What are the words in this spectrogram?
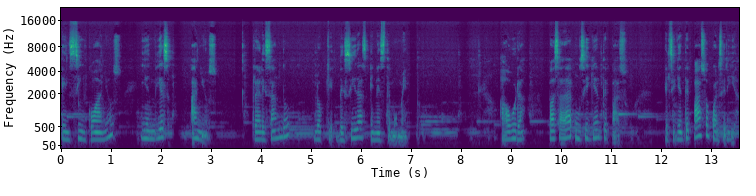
en cinco años y en diez años, realizando lo que decidas en este momento. Ahora vas a dar un siguiente paso. El siguiente paso, ¿cuál sería?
